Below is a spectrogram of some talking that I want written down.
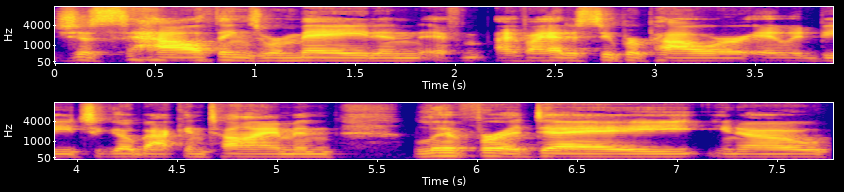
just how things were made and if if I had a superpower it would be to go back in time and live for a day, you know,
